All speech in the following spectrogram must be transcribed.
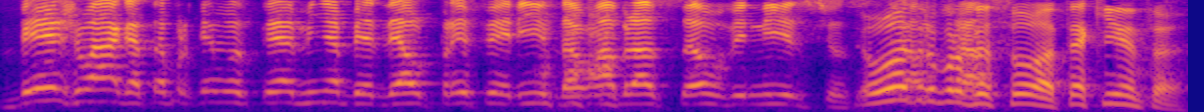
Beijo, Agatha, porque você é a minha bedel preferida. Um abração, Vinícius. Outro tchau, professor, tchau. até quinta.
